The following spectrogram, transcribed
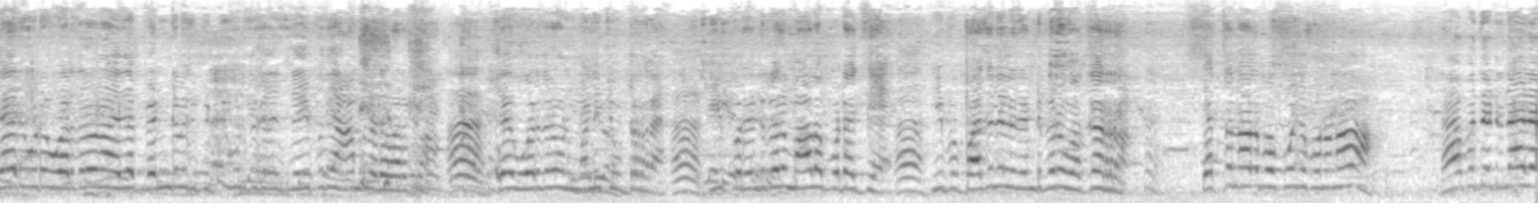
சரி விட ஒரு தடவை நான் ஏதோ பெண்களுக்கு விட்டு கொடுத்துக்கிறேன். ஜெயிப்பதே ஆம்பளை வரைக்கும் சரி ஒரு தடவை உனக்கு மன்னிச்சு விட்டுறேன். இப்ப ரெண்டு பேரும் மாலை போட்டாச்சு. இப்ப பதினேழு ரெண்டு பேரும் உட்காடுறோம் எத்தனை நாள் இப்ப பூஜை பண்ணணும்? நாற்பத்தெட்டு நாள்.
